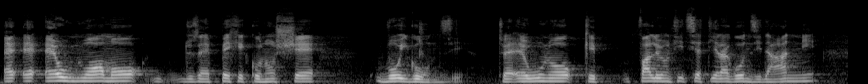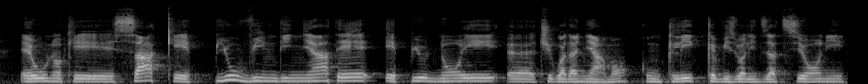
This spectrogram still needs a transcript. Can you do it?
è, è- è un uomo, Giuseppe, che conosce voi gonzi. Cioè, è uno che fa le notizie a tiragonzi da anni. È uno che sa che più vi indignate e più noi eh, ci guadagniamo con click, visualizzazioni,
